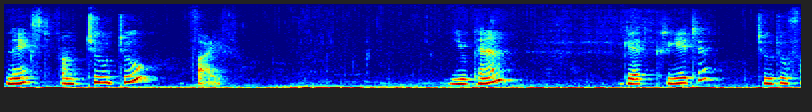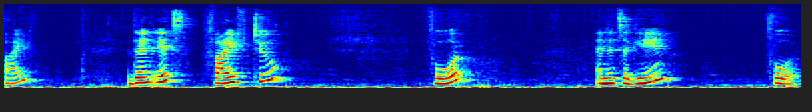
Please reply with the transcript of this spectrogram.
next from 2 to 5 you can get creative 2 to 5 then it's 5 to 4 and it's again 4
